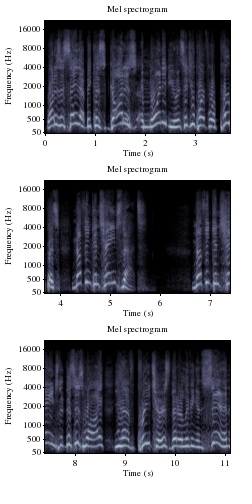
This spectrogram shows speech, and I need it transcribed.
Why does it say that? Because God has anointed you and set you apart for a purpose. Nothing can change that. Nothing can change that. This is why you have preachers that are living in sin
